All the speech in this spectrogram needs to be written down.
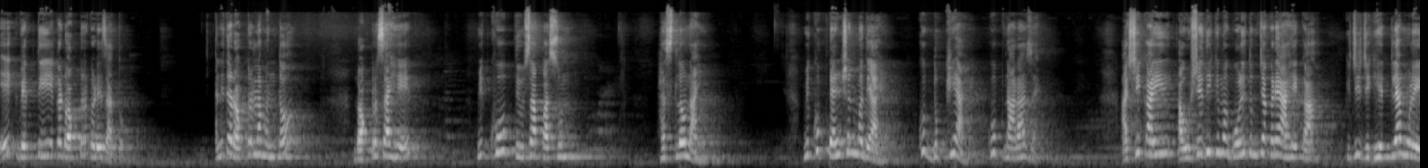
एक व्यक्ती एका डॉक्टरकडे जातो. आणि त्या डॉक्टरला म्हणतो डॉक्टर साहेब मी खूप दिवसापासून हसलो नाही. मी खूप टेन्शनमध्ये आहे खूप दुःखी आहे खूप नाराज आहे. अशी काही औषधी किंवा गोळी तुमच्याकडे आहे का की जी जी घेतल्यामुळे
